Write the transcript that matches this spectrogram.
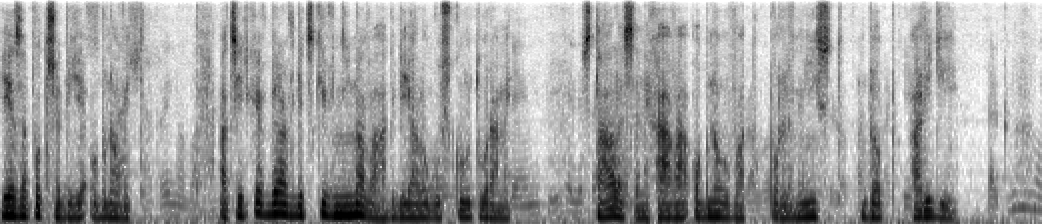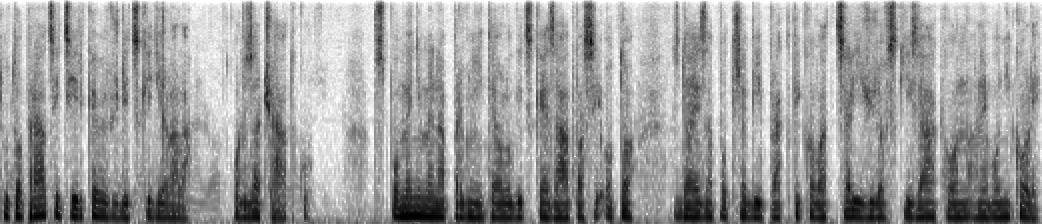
Je zapotřebí je obnovit. A církev byla vždycky vnímavá k dialogu s kulturami. Stále se nechává obnovovat podle míst, dob a lidí. Tuto práci církev vždycky dělala. Od začátku. Vzpomeňme na první teologické zápasy o to, zda je zapotřebí praktikovat celý židovský zákon, anebo nikoli.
